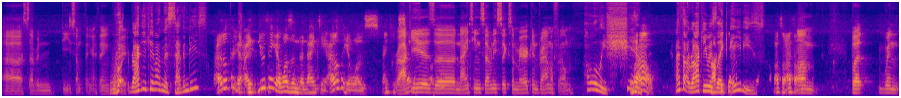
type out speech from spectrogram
Uh, seventy something, I think. what right? Rocky came out in the seventies. I don't think Pretty it, I do think it was in the 19. I don't think it was 19. Rocky is a 1976 American drama film. Holy shit! Wow, I thought Rocky was Rocky like eighties. that's what I thought. Um, but when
